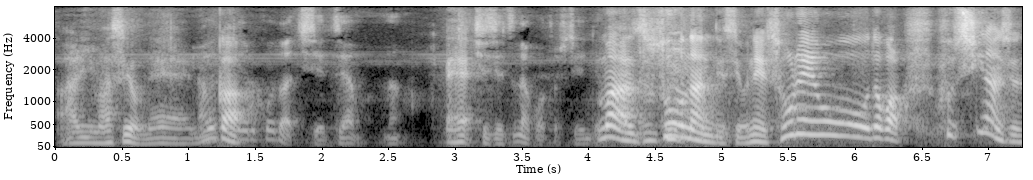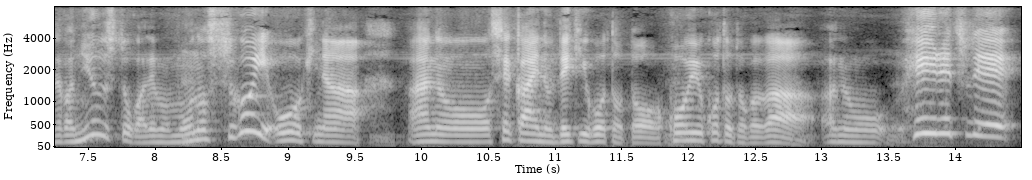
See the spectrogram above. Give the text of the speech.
ありますよね。なんかことは稚拙やもんな。え、稚拙なことしてんじゃんまあ、そうなんですよね。それを、だから、不思議なんですよ。だからニュースとかでもものすごい大きな、あの、世界の出来事と、こういうこととかが、あの、並列で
